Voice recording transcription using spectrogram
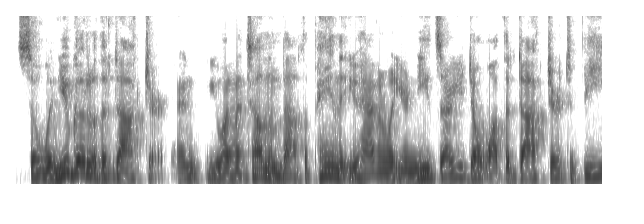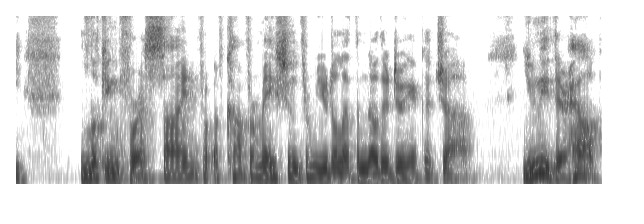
So when you go to the doctor and you want to tell them about the pain that you have and what your needs are, you don't want the doctor to be looking for a sign of confirmation from you to let them know they're doing a good job. You need their help.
